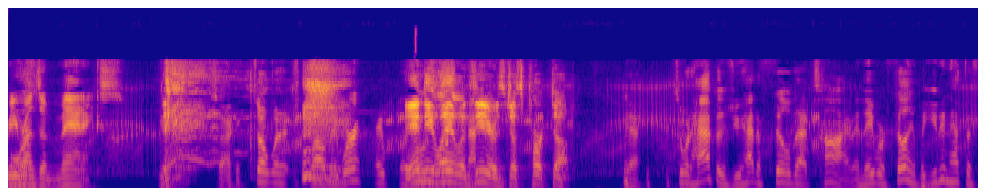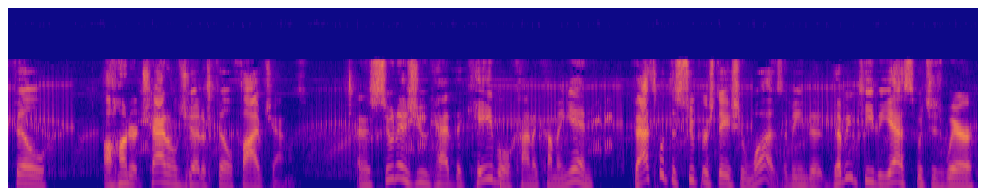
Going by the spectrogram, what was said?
reruns of Mannix. Sorry. So what? Well, they weren't. They, andy those leyland's ears just perked up Yeah. So what happens? You had to fill that time, and they were filling, but you didn't have to fill a hundred channels. You had to fill five channels. And as soon as you had the cable kind of coming in, that's what the superstation was. I mean, the WTBS, which is where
